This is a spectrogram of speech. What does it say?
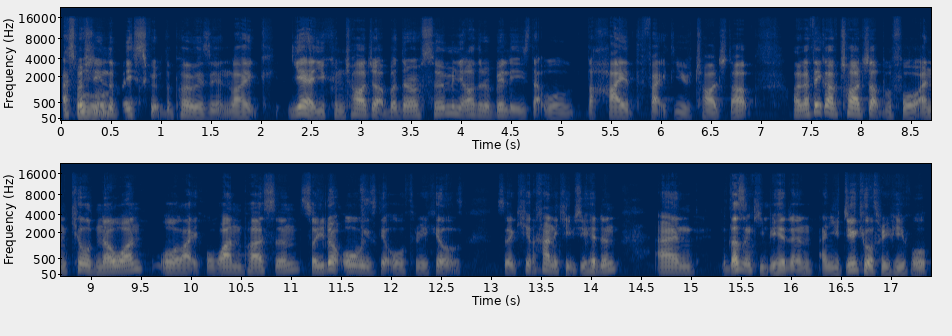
especially in the base script the Po is in. Like, yeah, you can charge up, but there are so many other abilities that will hide the fact that you've charged up. Like, I think I've charged up before and killed no one or like one person, so you don't always get all three kills. So it kind of keeps you hidden, and it doesn't keep you hidden, and you do kill three people.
